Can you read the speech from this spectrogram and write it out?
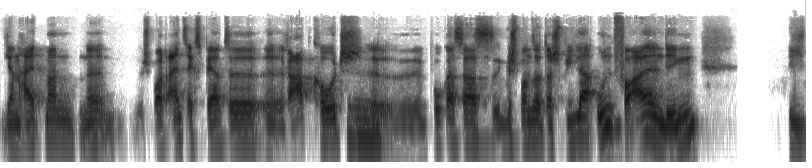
Jan Heidmann, ne, Sport 1-Experte, äh, Raab-Coach, mhm. äh, Pokerstars, gesponserter Spieler und vor allen Dingen, ich,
